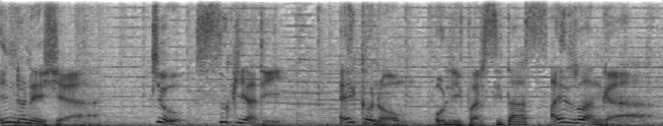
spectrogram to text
Indonesia. Cuk Sukiyadi Ekonom Universitas Airlangga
